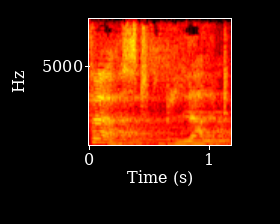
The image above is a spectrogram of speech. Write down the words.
First blood.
